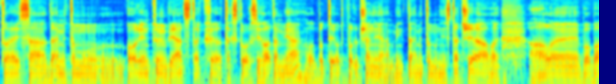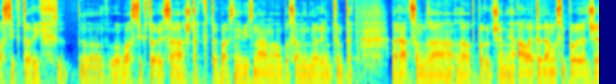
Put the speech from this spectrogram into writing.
ktorej sa, dajme tomu, orientujem viac, tak, tak skôr si hľadám ja, lebo tie odporúčania mi, dajme tomu, nestačia, ale, ale v oblasti, ktorých, v oblasti, ktorej sa až tak trebárs nevyznám, alebo sa v neorientujem, tak rád som za, za odporúčania. Ale teda musím povedať, že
